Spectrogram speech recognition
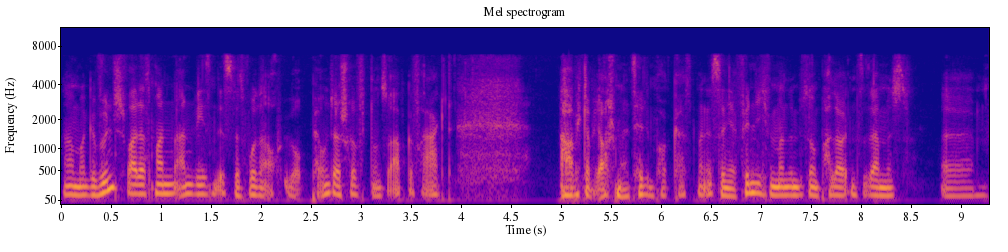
mal gewünscht war, dass man anwesend ist. Das wurde auch überhaupt per Unterschriften und so abgefragt. Aber ich glaube, ich auch schon mal erzählt im Podcast. Man ist dann ja findig, wenn man so mit so ein paar Leuten zusammen ist. Ähm,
